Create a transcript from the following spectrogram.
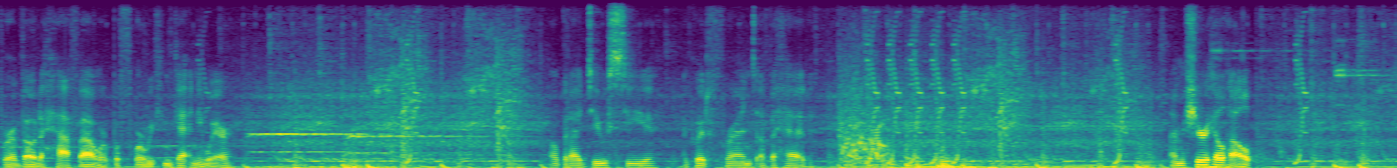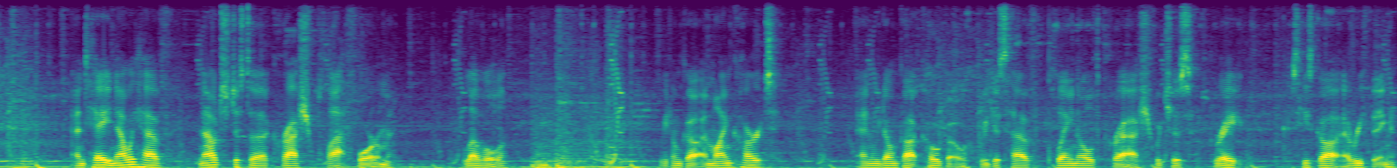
for about a half hour before we can get anywhere. Oh, but I do see a good friend up ahead. I'm sure he'll help. And hey, now we have... Now it's just a crash platform level. We don't got a minecart, and we don't got Coco. We just have plain old Crash, which is great, because he's got everything.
